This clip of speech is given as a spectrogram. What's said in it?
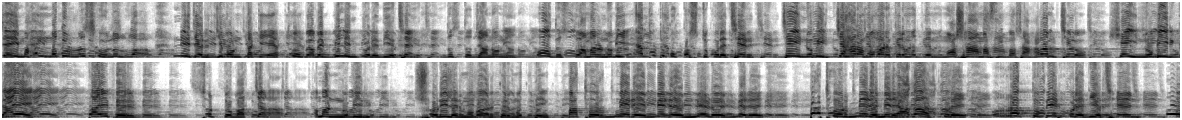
যেই মোহাম্মদুর রাসূলুল্লাহ নিজের জীবনটাকে এতভাবে বিলীন করে দিয়েছেন। দোস্ত, জানো নি? ও দোস্ত, আমার নবী এতটুকু কষ্ট করেছেন যেই নবীর চেহারা মোবারকের মধ্যে মশা মাছি বসা হারাম ছিল। সেই নবীর গায়ে তাইফের ছোট্ট বাচ্চারা আমার নবীর শরীরের মোবারকের মধ্যে পাথর মেরে মেরে মেরে মেরে পাথর মেরে মেরে আঘাত করে, রক্ত বের করে দিয়েছেন। ও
